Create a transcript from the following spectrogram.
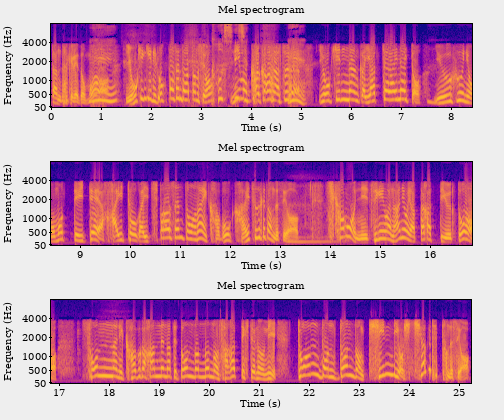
たんだけれども、えー、預金金利6%あったんですよ。にもかかわらず、えー、預金なんかやっちゃられないというふうに思っていて、配当が1%もない株を買い続けたんですよ。しかも日銀は何をやったかっていうと、そんなに株が半値になってどんどんどんどん下がってきてるのに、どんどんどんどん金利を引き上げていったんですよ。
